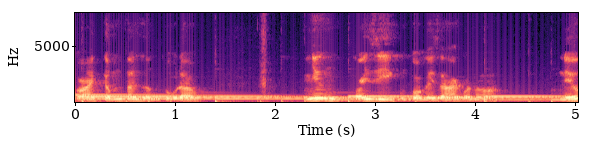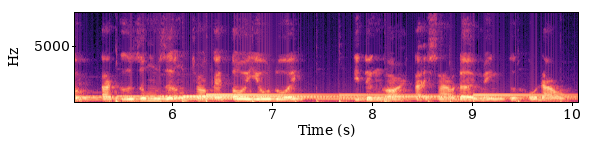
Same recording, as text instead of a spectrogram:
Có ai cấm ta hưởng thụ đâu. Nhưng cái gì cũng có cái giá của nó. Nếu ta cứ dung dưỡng cho cái tôi yếu đuối thì đừng hỏi tại sao đời mình cứ khổ đau.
